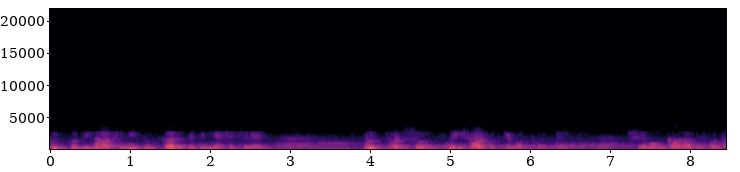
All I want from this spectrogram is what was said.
দুর্গতি না নাশিনী দুর্গা রূপে তিনি এসেছিলেন। হ্যাঁ। দুর্ধর্ষ মহিষাসুরকে বধ করতে। হ্যাঁ। সে বহুকাল আগের কথা।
